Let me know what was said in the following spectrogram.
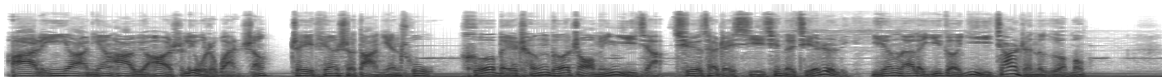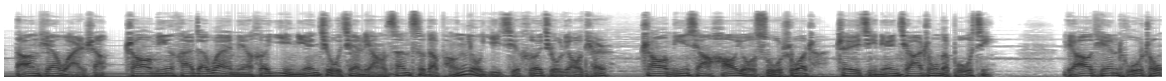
二零一二年二月二十六日晚上，这天是大年初五，河北承德赵明一家却在这喜庆的节日里迎来了一个一家人的噩梦。当天晚上，赵明还在外面和一年就见两三次的朋友一起喝酒聊天。赵明向好友诉说着这几年家中的不幸。聊天途中，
